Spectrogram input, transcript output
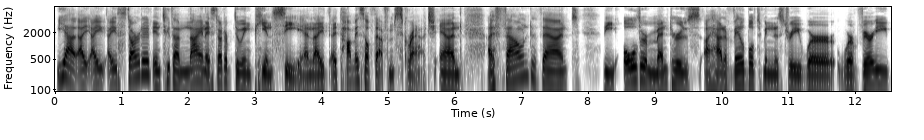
Yeah, I, I, started in 2009. I started doing P&C, and I, I taught myself that from scratch. And I found that the older mentors I had available to me in industry were were very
